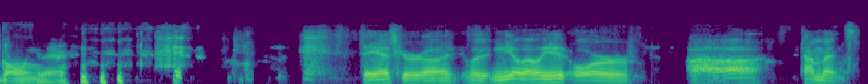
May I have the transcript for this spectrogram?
going there. They ask her, uh, was it Neil Elliott or uh, Tom Meents?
